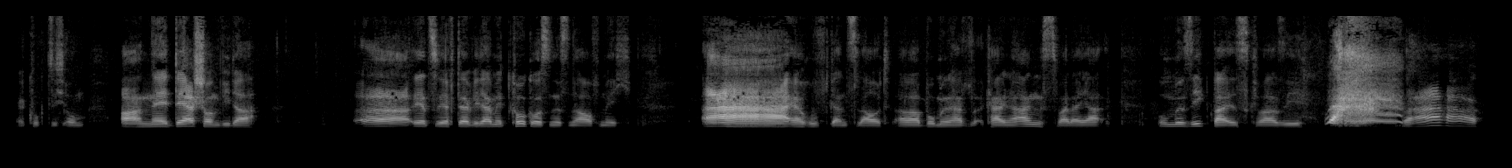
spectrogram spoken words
Er guckt sich um. Ah, nee, der schon wieder. Ah, jetzt wirft er wieder mit Kokosnüssen auf mich. Ah, er ruft ganz laut. Aber Bummel hat keine Angst, weil er ja unbesiegbar ist quasi. Ah.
